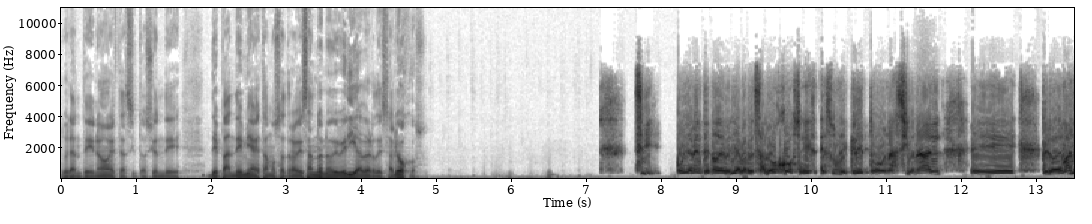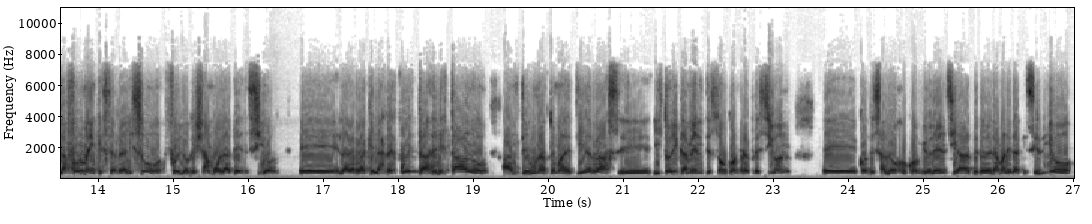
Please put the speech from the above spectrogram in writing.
Durante ¿no? esta situación de, de pandemia que estamos atravesando, no debería haber desalojos. Sí, obviamente no debería haber desalojos, es, es un decreto nacional, eh, pero además la forma en que se realizó fue lo que llamó la atención. Eh, la verdad que las respuestas del Estado ante una toma de tierras eh, históricamente son con represión, eh, con desalojos, con violencia, pero de la manera que se dio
